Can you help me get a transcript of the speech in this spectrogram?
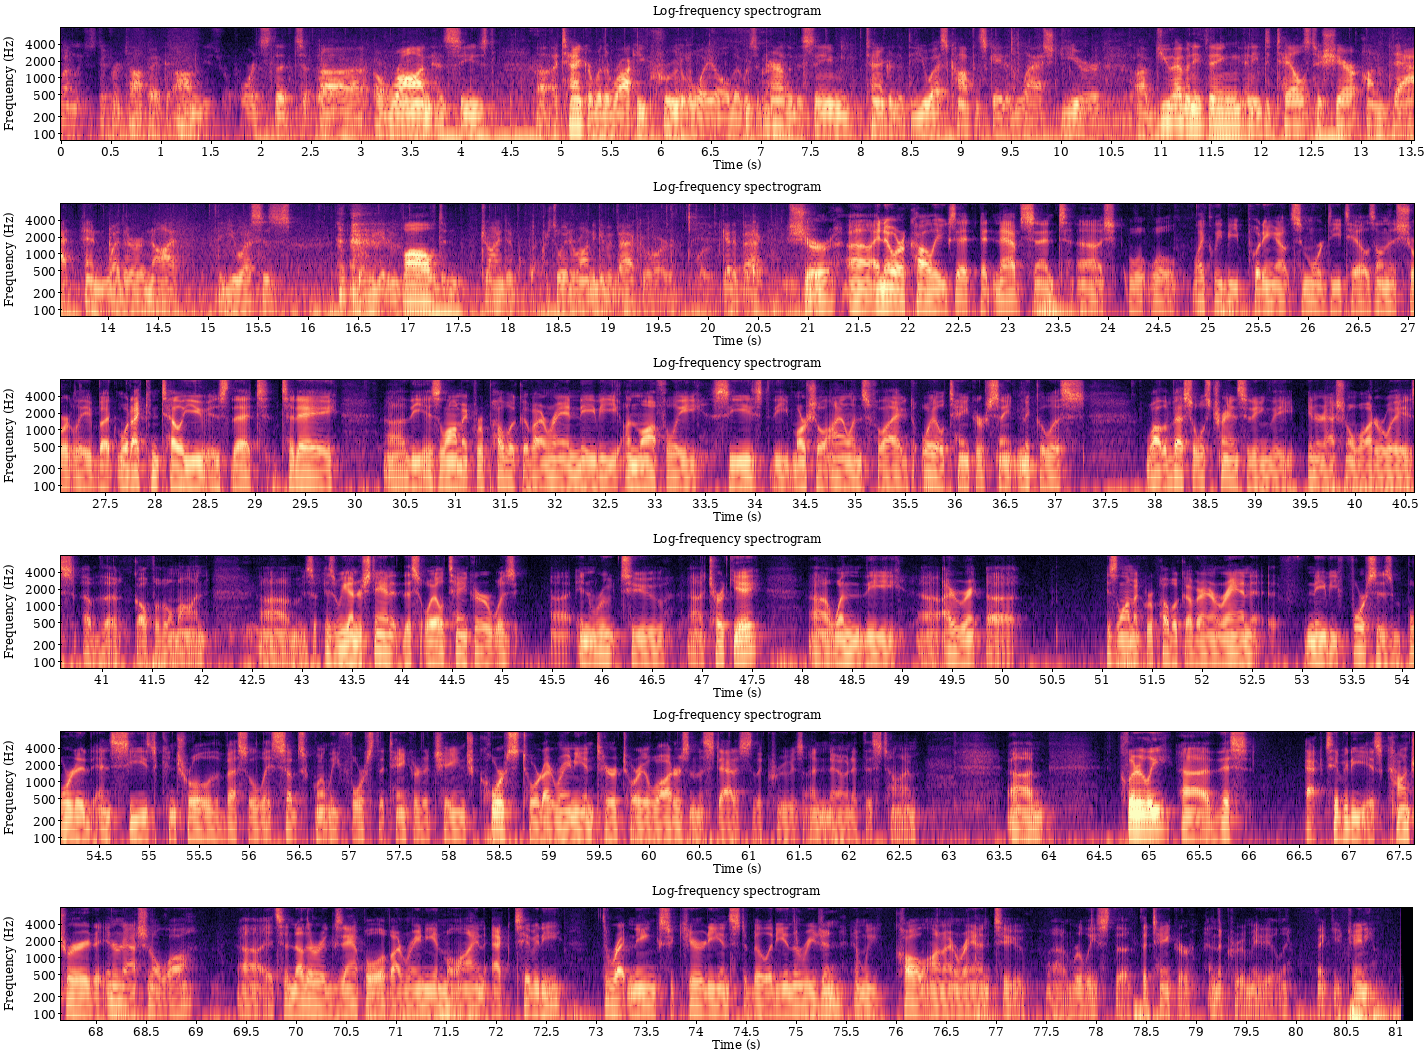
finally, just a different topic. Um, these reports that uh, Iran has seized uh, a tanker with Iraqi crude oil that was apparently the same tanker that the U.S. confiscated last year. Uh, do you have anything, any details to share on that and whether or not the U.S. is going to get involved and trying to persuade Iran to give it back or, or get it back? Sure. Uh, I know our colleagues at, at NavCent uh, sh- will, will likely be putting out some more details on this shortly, but what I can tell you is that today uh, the Islamic Republic of Iran Navy unlawfully seized the Marshall Islands flagged oil tanker St. Nicholas while the vessel was transiting the international waterways of the Gulf of Oman. Um, as, as we understand it, this oil tanker was en route to uh, Turkey uh, when the uh, Iran, uh, Islamic Republic of Iran Navy forces boarded and seized control of the vessel. They subsequently forced the tanker to change course toward Iranian territorial waters, and the status of the crew is unknown at this time. Um, clearly, uh, this activity is contrary to international law. Uh, it's another example of Iranian malign activity threatening security and stability in the region, and we call on Iran to uh, release the, the tanker and the crew immediately. Thank you. Janie.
